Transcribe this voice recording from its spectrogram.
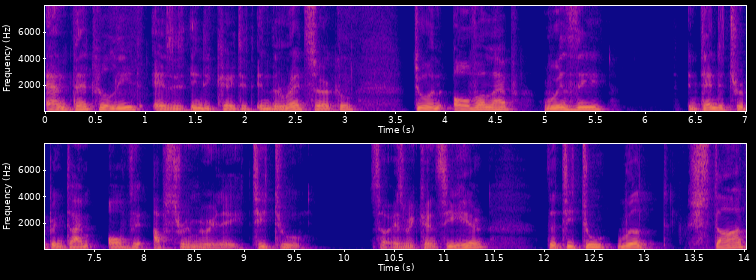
And that will lead, as is indicated in the red circle, to an overlap with the intended tripping time of the upstream relay, T2. So as we can see here, the T2 will start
